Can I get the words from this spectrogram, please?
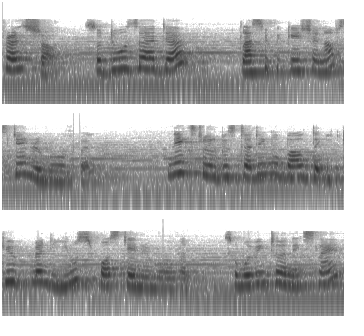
French chalk. So those are the classification of stain removal. Next we will be studying about the equipment used for stain removal. So moving to the next slide.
